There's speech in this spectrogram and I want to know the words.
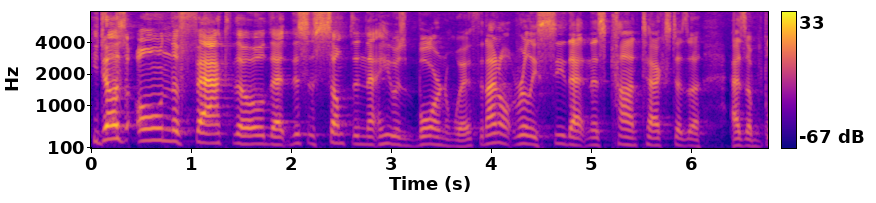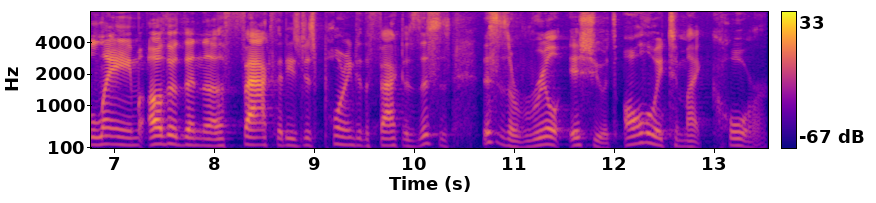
He does own the fact, though, that this is something that he was born with. And I don't really see that in this context as a, as a blame, other than the fact that he's just pointing to the fact is this is this is a real issue. It's all the way to my core.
